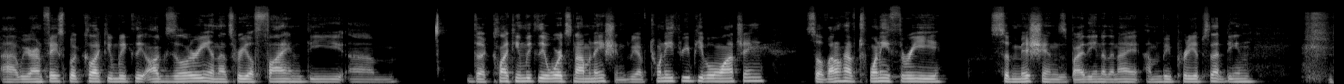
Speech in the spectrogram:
Uh, we are on Facebook collecting weekly auxiliary, and that's where you'll find the um, the collecting weekly awards nominations. We have 23 people watching, so if I don't have 23 submissions by the end of the night, I'm gonna be pretty upset, Dean.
